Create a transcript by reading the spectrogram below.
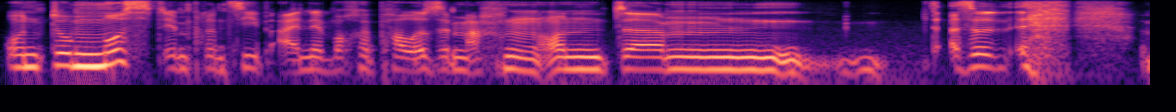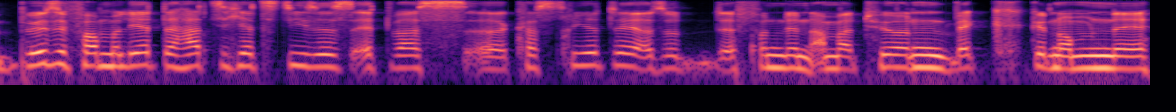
und du musst im Prinzip eine Woche Pause machen und ähm, also böse formuliert, da hat sich jetzt dieses etwas äh, kastrierte, also von den Amateuren weggenommene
